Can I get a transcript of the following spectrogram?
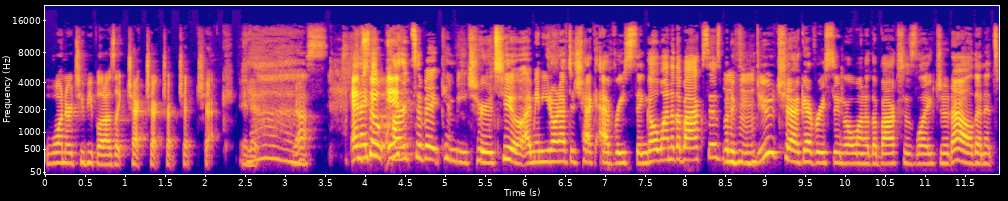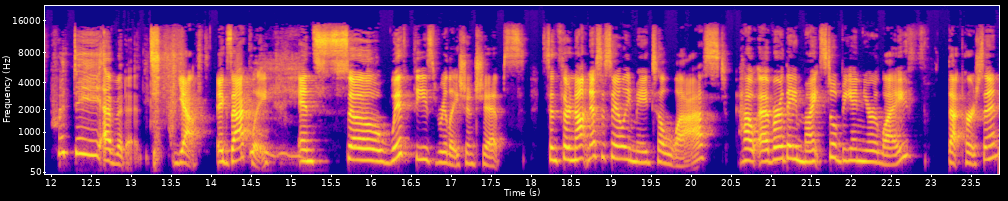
one or two people that i was like check check check check check and, it, Yes. and, And, I so think parts of it can be true too. I mean, you don't have to check every single one of the boxes, but if you Mhm. do check every single one of the boxes like Janelle, then it's pretty evident. yeah exactly and so with these relationships since they're not necessarily made to last however they might still be in your life that person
